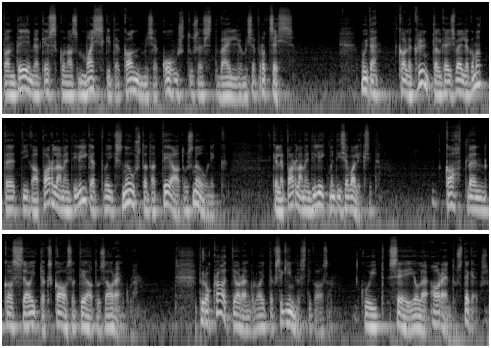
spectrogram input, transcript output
pandeemia keskkonnas maskide kandmise kohustusest väljumise protsess. muide, Kalle Grünthal käis välja ka mõtte, et iga parlamendiliiget võiks nõustada teadusnõunik kelle parlamendiliikmed ise valiksid. kahtlen, kas see aitaks kaasa teaduse arengule. Bürokraatia arengule aitaks see kindlasti kaasa, kuid see ei ole arendustegevus.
